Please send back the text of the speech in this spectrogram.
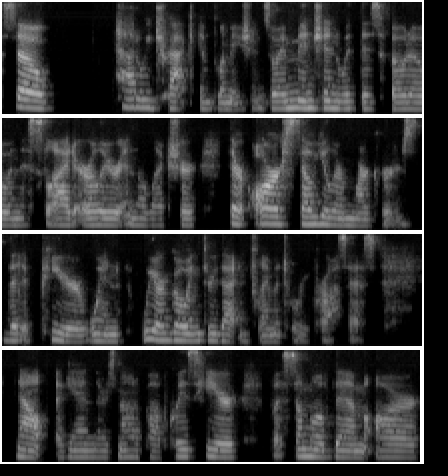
So how do we track inflammation? So I mentioned with this photo and this slide earlier in the lecture, there are cellular markers that appear when we are going through that inflammatory process. Now, again, there's not a pop quiz here, but some of them are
